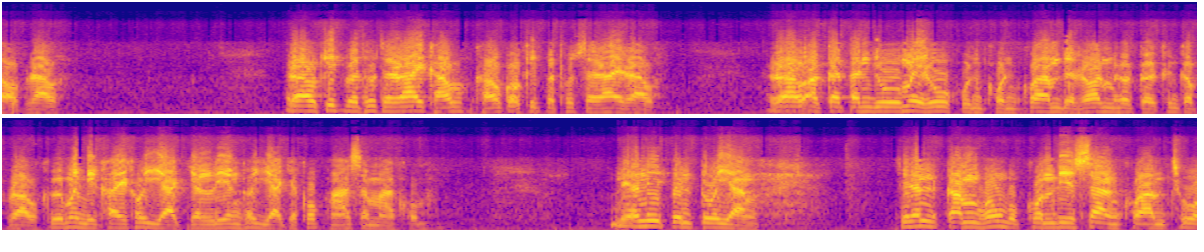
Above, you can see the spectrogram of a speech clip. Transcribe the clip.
ตอบเรา เราคิดประทุษร้ายเขา เขาก็คิดประทุษร้ายเรา เราอากตันยูไม่รู้คุณคนความเดือดร้อนมันก็เกิดขึ้นกับเรา คือไม่มีใครเขาอยากจะเลี้ยงเขาอยากจะคบหาสมาคม เนี่ยนี่เป็นตัวอย่างฉะนั้นกรรมของบุคคลที่สร้างความชั่ว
